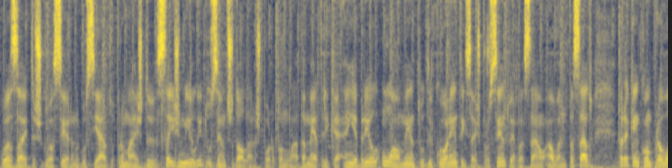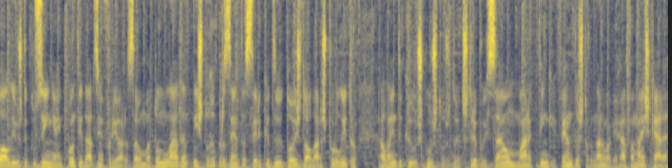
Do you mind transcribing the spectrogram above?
O azeite chegou a ser negociado por mais de 6.200 dólares por tonelada métrica em abril, um aumento de 46% em relação ao ano passado. Para quem compra óleos de cozinha em quantidades inferiores a uma tonelada, isto representa cerca de 2 dólares por litro, além de que os custos de distribuição, marketing e vendas tornaram a garrafa mais mais cara.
